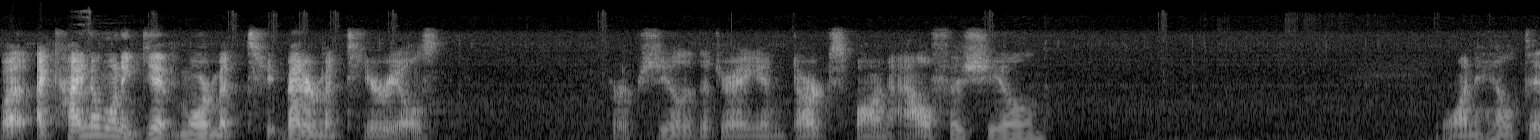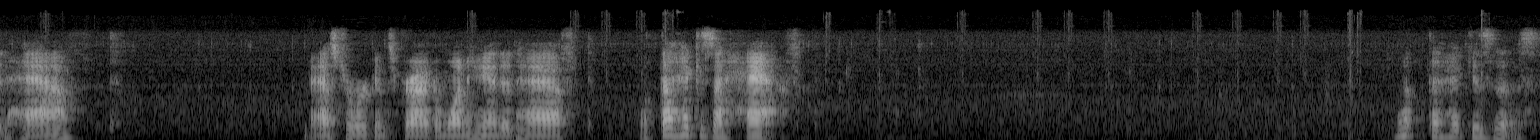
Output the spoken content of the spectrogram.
But I kind of want to get more mater better materials. For Shield of the Dragon, Darkspawn Alpha Shield. One Hilted Haft. Masterwork inscribed one-handed haft. What the heck is a haft? What the heck is this?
